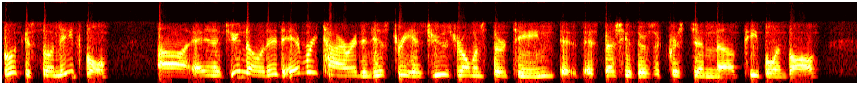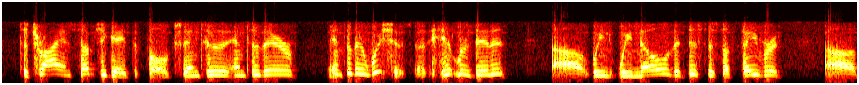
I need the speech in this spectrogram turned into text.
book is so needful. Uh, and as you noted, every tyrant in history has used Romans 13, especially if there's a Christian uh, people involved, to try and subjugate the folks into into their into their wishes. Uh, Hitler did it. Uh, we we know that this is a favorite uh,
